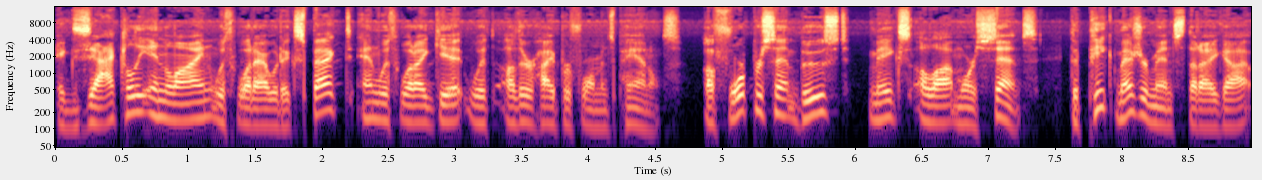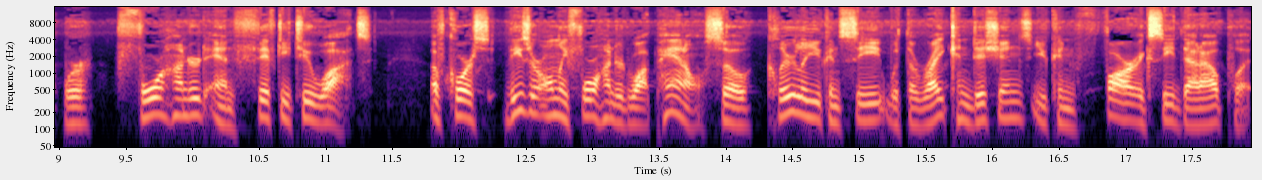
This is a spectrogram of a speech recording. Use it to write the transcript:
exactly in line with what I would expect and with what I get with other high performance panels. A 4% boost makes a lot more sense. The peak measurements that I got were 452 watts. Of course, these are only 400 watt panels, so clearly you can see with the right conditions, you can far exceed that output.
